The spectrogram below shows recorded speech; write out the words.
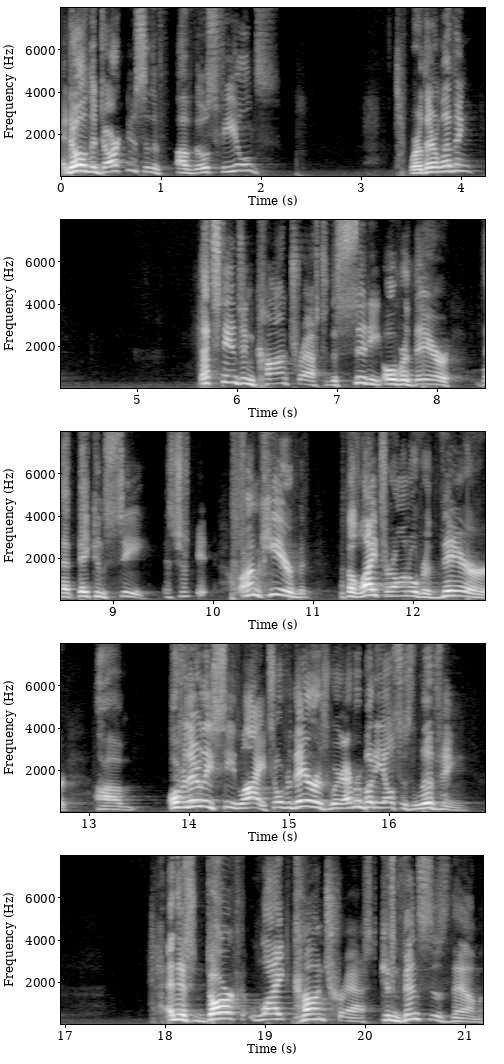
And oh, the darkness of, the, of those fields where they're living, that stands in contrast to the city over there that they can see. It's just, it, I'm here, but but the lights are on over there. Um, over there, they see lights. Over there is where everybody else is living. And this dark light contrast convinces them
